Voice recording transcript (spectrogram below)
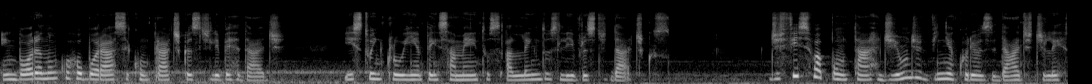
embora não corroborasse com práticas de liberdade. Isto incluía pensamentos além dos livros didáticos. Difícil apontar de onde vinha a curiosidade de ler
